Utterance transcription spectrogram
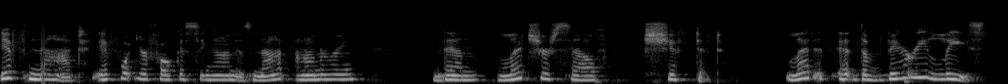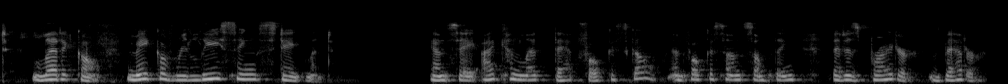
If not, if what you're focusing on is not honoring, then let yourself shift it. Let it, at the very least, let it go. Make a releasing statement and say, I can let that focus go and focus on something that is brighter, better,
